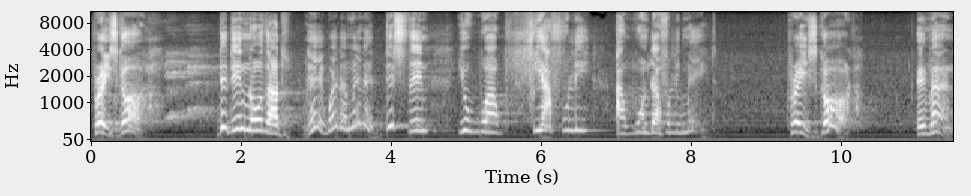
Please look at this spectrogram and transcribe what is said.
Praise God. They didn't know that, hey, wait a minute, this thing you were fearfully and wonderfully made. Praise God. Amen.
